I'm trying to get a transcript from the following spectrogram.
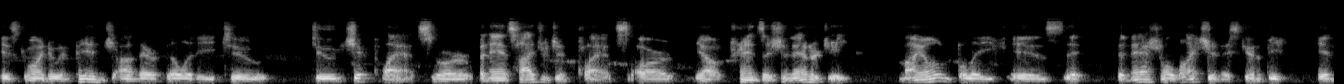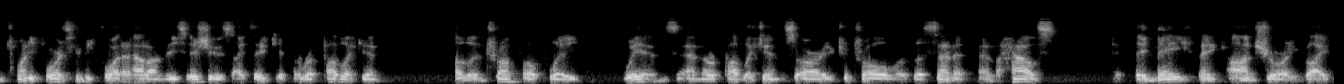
is going to impinge on their ability to to chip plants or finance hydrogen plants or you know transition energy. My own belief is that the national election is going to be in 24. It's going to be fought out on these issues. I think if a Republican, other than Trump, hopefully wins and the Republicans are in control of the Senate and the House, they may think onshoring, like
